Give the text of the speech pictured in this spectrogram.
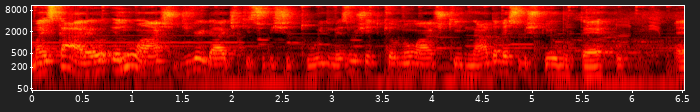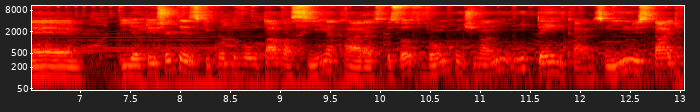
Mas, cara, eu, eu não acho de verdade que substitui, do mesmo jeito que eu não acho que nada vai substituir o boteco. É, e eu tenho certeza que quando voltar a vacina, cara, as pessoas vão continuar. Não, não tem, cara, assim, ir no estádio.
